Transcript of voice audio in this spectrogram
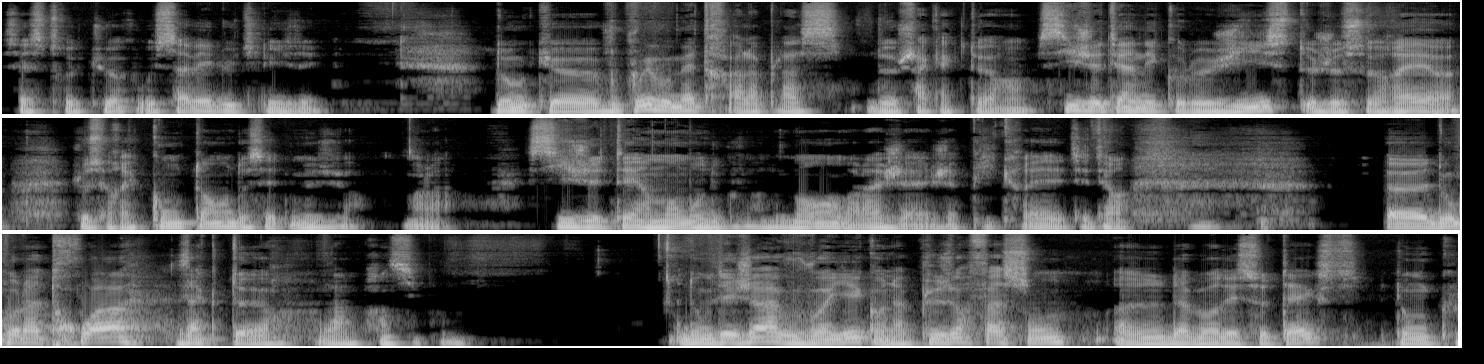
cette structure, que vous savez l'utiliser. Donc euh, vous pouvez vous mettre à la place de chaque acteur. Hein. Si j'étais un écologiste, je serais, euh, je serais content de cette mesure. Voilà. Si j'étais un membre du gouvernement, voilà, j'appliquerais, etc. Euh, donc on a trois acteurs principaux. Donc déjà, vous voyez qu'on a plusieurs façons d'aborder ce texte. Donc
